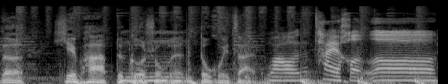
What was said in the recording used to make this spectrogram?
的 hip hop 的歌手们都会在的。哇，那太狠了！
